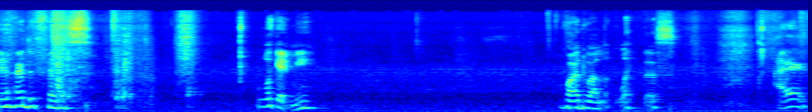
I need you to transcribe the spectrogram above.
in her defense, look at me. Why do I look like this? I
